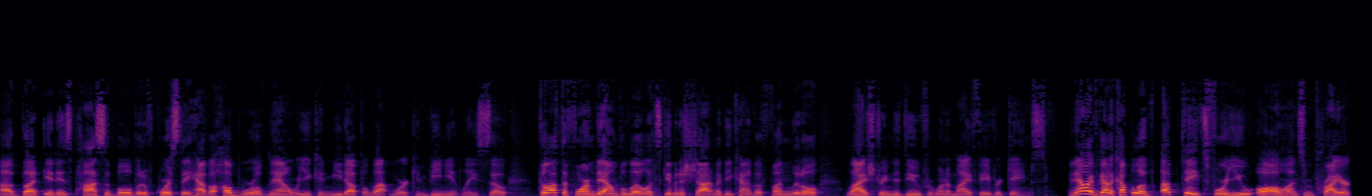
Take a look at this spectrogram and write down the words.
uh, but it is possible. But of course, they have a hub world now where you can meet up a lot more conveniently. So fill out the form down below. Let's give it a shot. It might be kind of a fun little live stream to do for one of my favorite games. And now I've got a couple of updates for you all on some prior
